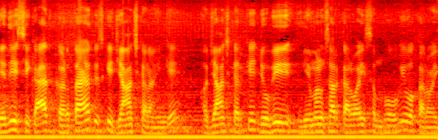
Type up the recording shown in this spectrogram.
यदि शिकायत करता है तो इसकी जाँच कराएँगे और जाँच करके जो भी नियमानुसार कार्रवाई संभव होगी वो कार्रवाई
